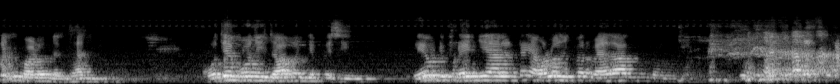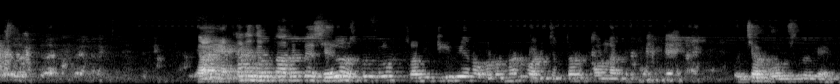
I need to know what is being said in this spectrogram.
అని వాడు నిర్ధారించారు పోతే పోనీ జాబ్ అని చెప్పేసి. దేవుడు ఇప్పుడు ఏం చేయాలంటే ఎవరో చెప్పారు వేదాంతంలో ఎక్కడ చెప్తారంటే సేల్ స్కూల్లో స్వామి టీవీ అని ఒకడు ఉన్నాడు వాడు చెప్తాడు ఫోన్ అక్కడ. వచ్చి ఆ కోర్సులో చేయాలి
